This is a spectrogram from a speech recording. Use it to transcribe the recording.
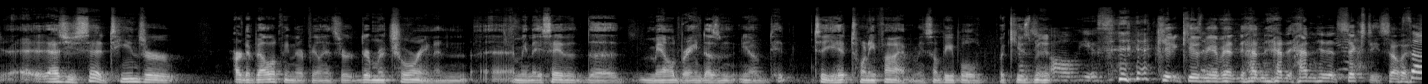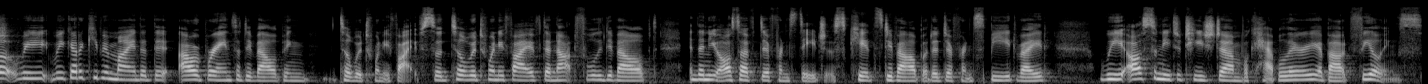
as you said, teens are are developing their feelings. They're they're maturing, and I mean, they say that the male brain doesn't, you know, hit till you hit 25. I mean, some people accuse Actually, me all youth accuse me of it hadn't hadn't, hadn't hit at yeah. 60. So so we we got to keep in mind that the, our brains are developing till we're 25. So till we're 25, they're not fully developed, and then you also have different stages. Kids develop at a different speed, right? We also need to teach them vocabulary about feelings,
